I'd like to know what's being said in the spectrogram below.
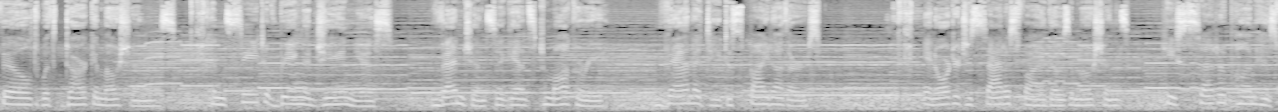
filled with dark emotions conceit of being a genius, vengeance against mockery, vanity despite others. In order to satisfy those emotions, he set upon his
